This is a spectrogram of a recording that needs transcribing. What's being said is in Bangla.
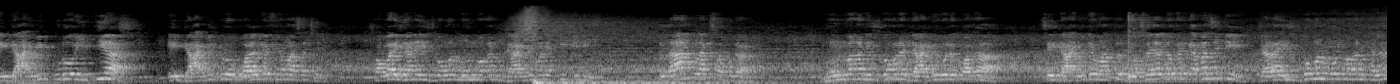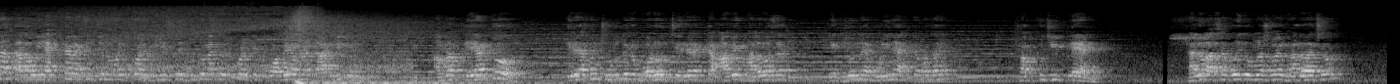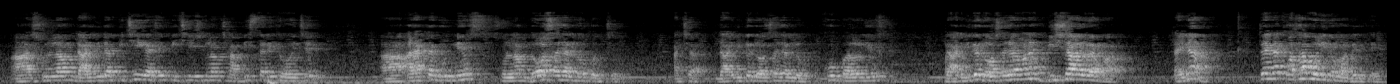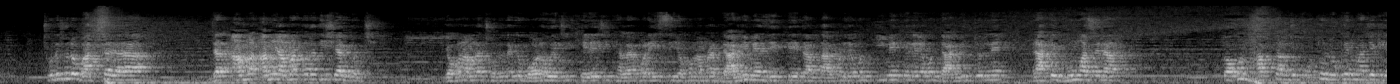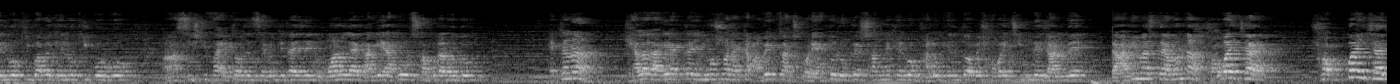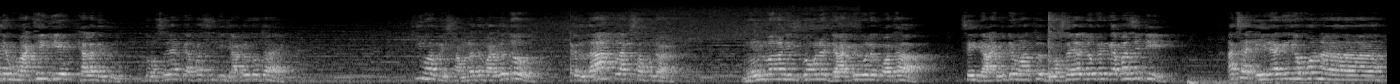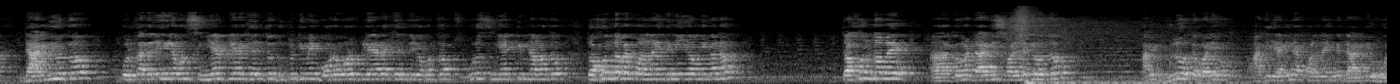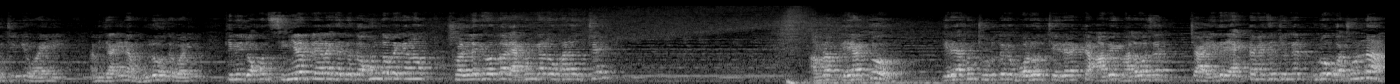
এই ডার্বি পুরো ইতিহাস, এই ডার্বি পুরো ওয়ার্ল্ডে ফেমাস আছে। সবাই জানে ইস্টবেঙ্গল মোহনবাগান ডার্বি মানে কি জিনিস? লাখ লাখ সাপোর্টার মোহনবাগান ইস্টবেঙ্গলের ডার্বি বলে কথা। সেই ডার্বিতে মাত্র দশ হাজার লোকের ক্যাপাসিটি যারা ইস্টবেঙ্গল মোহনবাগান খেলে না, তারা ওই একটা ম্যাচের জন্য ওয়েট করে বিশেষ দুটো ম্যাচ ওয়েট করে যে কবে আমরা ডার্বি খেলব। আমরা প্লেয়ার তো, এরা এখন ছোট থেকে বড় হচ্ছে, এদের একটা আবেগ, ভালোবাসা। এর জন্য বলি না একটা কথাই, সবকিছুই প্ল্যান হ্যালো আশা করি তোমরা সবাই ভালো আছো। শুনলাম ডার্বিটা পিছিয়ে গেছে, পিছিয়ে শুনলাম ছাব্বিশ তারিখে হয়েছে। আর একটা গুড নিউজ শুনলাম দশ হাজার লোক হচ্ছে। আচ্ছা ডার্বিতে দশ হাজার লোক, খুব ভালো নিউজ ডার্বিতে দশ হাজার মানে বিশাল ব্যাপার, তাই না? তো একটা কথা বলি তোমাদেরকে, ছোট ছোট বাচ্চা যারা যারা আমার আমি আমার কথা দিয়ে শেয়ার করছি। যখন আমরা ছোট থেকে বড় হয়েছি, খেলেছি, খেলার পরে এসেছি, যখন আমরা ডার্বি ম্যাচ দেখতে যেতাম, তারপরে যখন টিমে খেলে, যখন ডার্বির জন্য রাতে ঘুম আসে না, তখন ভাবতাম যে কত লোকের মাঝে খেলব, কীভাবে খেলব, কি করব? Sixty five thousand seventy one আগে এত সাপোর্টার হতো। একটা না, খেলার আগে একটা ইমোশন একটা আবেগ কাজ করে। এত লোকের সামনে খেলব, ভালো হবে, সবাই চিনবে, জানবে। এমন না, সবাই চায় চায় যে মাঠে গিয়ে খেলা দেখব দশ হাজার ক্যাপাসিটি যাবে কোথায়? কীভাবে, সামলাতে পারবে তো? লাখ লাখ সাপোর্টার মোহনবাগান ইস্টবেঙ্গলের ডার্বি বলে কথা। সেই ডার্বিতে মাত্র দশ হাজার লোকের ক্যাপাসিটি আচ্ছা এর আগে যখন ডার্বি হতো, কলকাতা লিগে যখন সিনিয়র প্লেয়ার খেলতো, দুটো টিমে বড় বড় প্লেয়াররা খেলতো, যখন সব পুরো সিনিয়র টিম নামাতো, তখন তবে কলনাইতে নিয়ে যাওনি কেন? তখন তবে তোমার ডার্বি সল্লেকে হতো। আমি ভুলও হতে পারি আগে জানি না কলনাইতে ডার্বি হয়েছে কি হয়নি। আমি জানি না, ভুলও হতে পারি। কিন্তু যখন সিনিয়র প্লেয়াররা খেলতো, তখন তবে কেন সল্লেকে হতো, আর এখন কেন ওখানে হচ্ছে? আমরা প্লেয়ার তো, এরা এখন ছোট থেকে বড় হচ্ছে, এদের একটা আবেগ, ভালোবাসা চাই। এদের একটা ম্যাচের জন্য পুরো বছর না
